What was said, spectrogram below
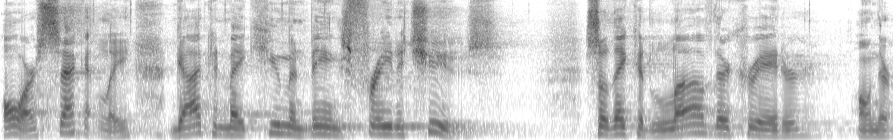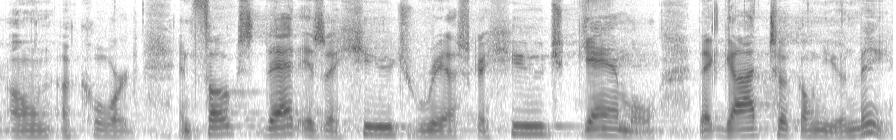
or secondly, God could make human beings free to choose so they could love their Creator on their own accord. And folks, that is a huge risk, a huge gamble that God took on you and me.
